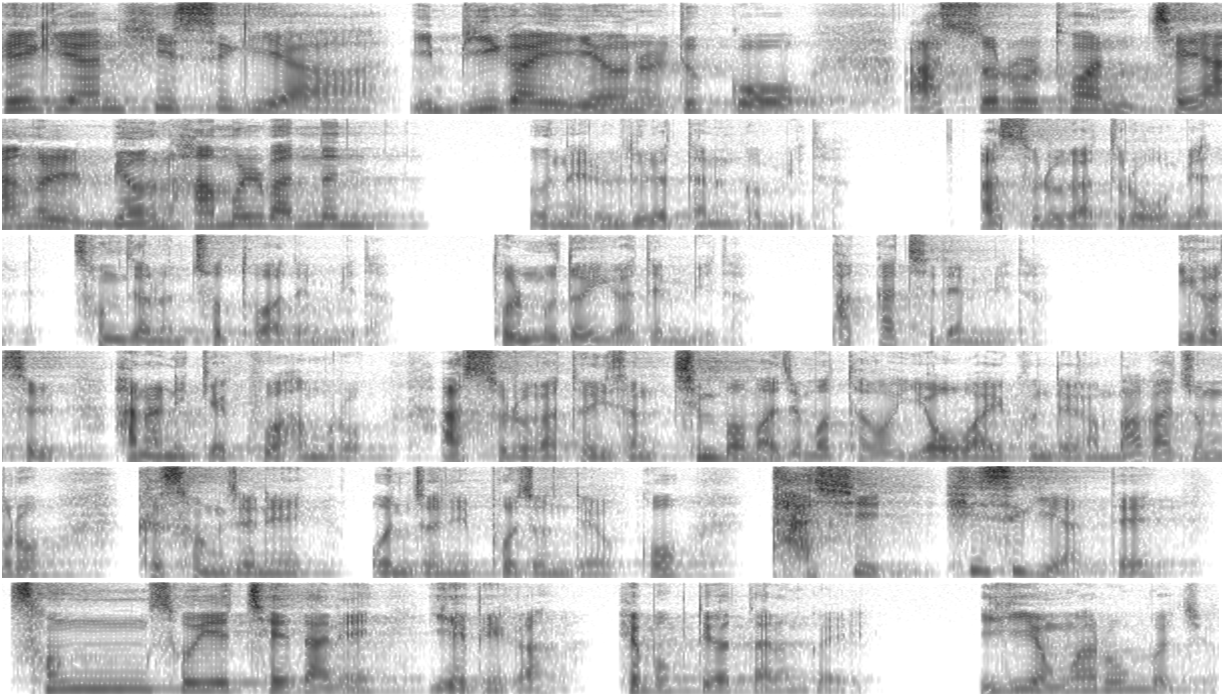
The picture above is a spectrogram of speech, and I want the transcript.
회개한 히스기야, 이 미가의 예언을 듣고 아수르를 통한 재앙을 면함을 받는 은혜를 누렸다는 겁니다. 아수르가 들어오면 성전은 초토화됩니다. 돌무더기가 됩니다. 바깥이 됩니다. 이것을 하나님께 구함으로 아수르가 더 이상 침범하지 못하고 여호와의 군대가 막아줌으로 그 성전이 온전히 보존되었고 다시 히스기야 때 성소의 재단의 예배가 회복되었다는 거예요. 이게 영화로운 거죠.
